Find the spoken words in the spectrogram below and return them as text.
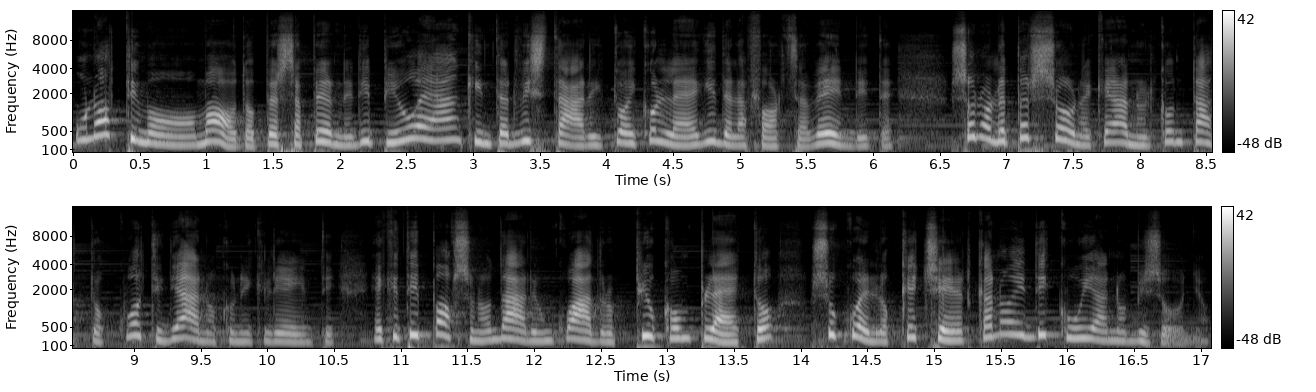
Un ottimo modo per saperne di più è anche intervistare i tuoi colleghi della forza vendite. Sono le persone che hanno il contatto quotidiano con i clienti e che ti possono dare un quadro più completo su quello che cercano e di cui hanno bisogno.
